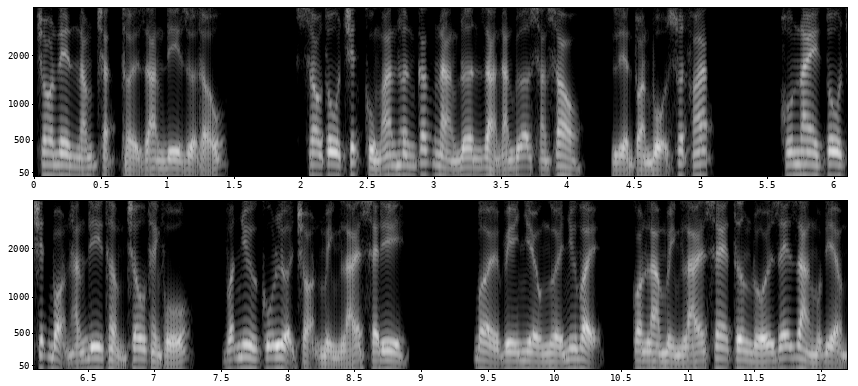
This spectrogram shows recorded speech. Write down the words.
cho nên nắm chặt thời gian đi rửa thấu. Sau tô chết cùng an hân các nàng đơn giản ăn bữa sáng sau, liền toàn bộ xuất phát. Hôm nay tô chết bọn hắn đi thẩm châu thành phố, vẫn như cũng lựa chọn mình lái xe đi. Bởi vì nhiều người như vậy còn là mình lái xe tương đối dễ dàng một điểm,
